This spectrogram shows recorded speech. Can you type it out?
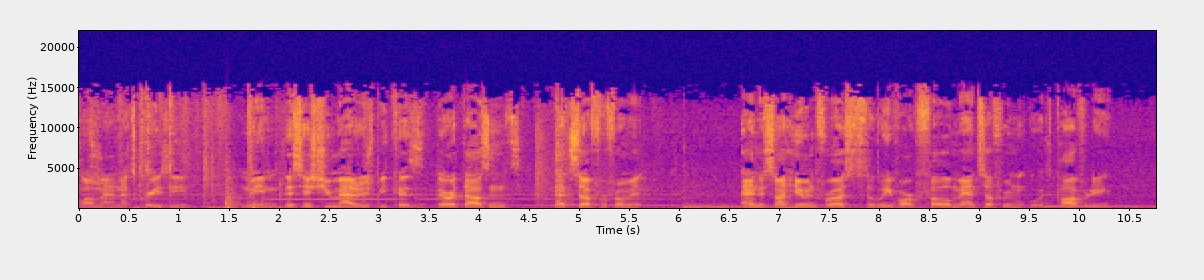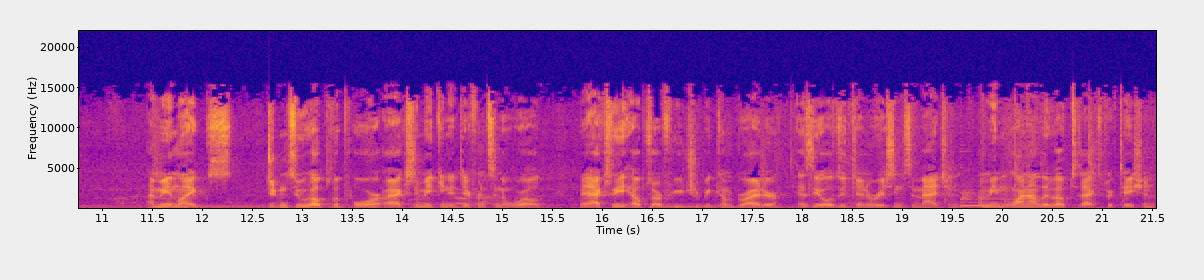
Wow, man, that's crazy. I mean, this issue matters because there are thousands that suffer from it. And it's not human for us to leave our fellow man suffering with poverty. I mean, like, students who help the poor are actually making a difference in the world. It actually helps our future become brighter as the older generations imagine. I mean, why not live up to that expectation?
